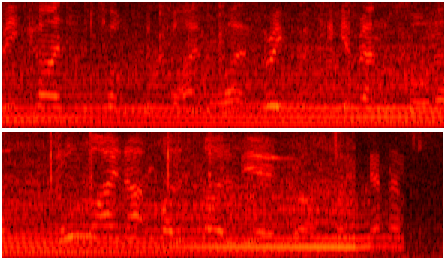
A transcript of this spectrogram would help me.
Be kind to the photographer time, alright? Very quickly get round the corner. All line up by the side of the aircraft.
